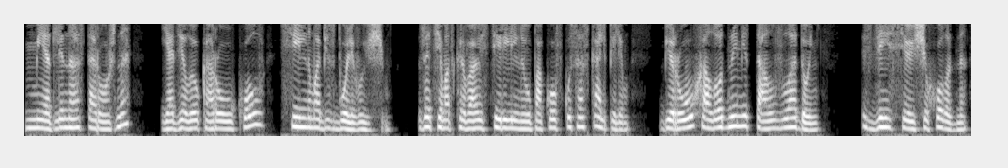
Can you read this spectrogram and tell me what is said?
Медленно, осторожно, я делаю Каро укол сильным обезболивающим. Затем открываю стерильную упаковку со скальпелем, беру холодный металл в ладонь. Здесь все еще холодно.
